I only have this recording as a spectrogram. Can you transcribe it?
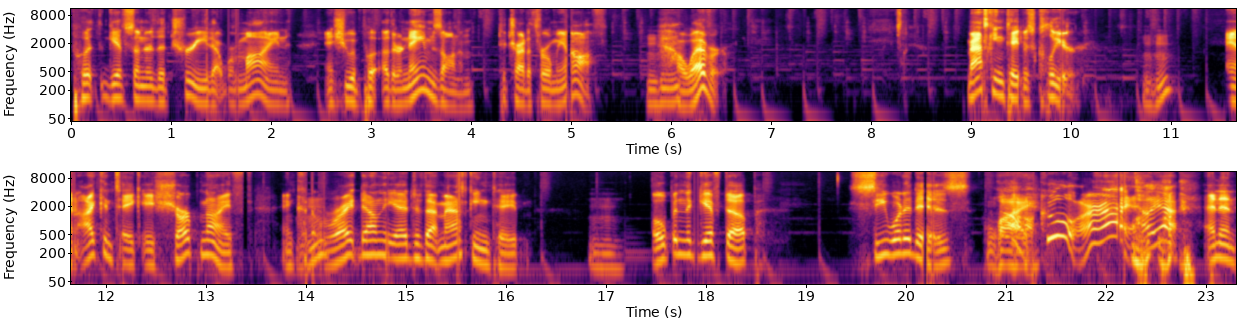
put gifts under the tree that were mine, and she would put other names on them to try to throw me off. Mm-hmm. However, masking tape is clear, Mm-hmm. And I can take a sharp knife and cut Mhm. right down the edge of that masking tape, Mm-hmm. open the gift up, see what it is. Why? Oh, cool. All right. Hell yeah. And then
